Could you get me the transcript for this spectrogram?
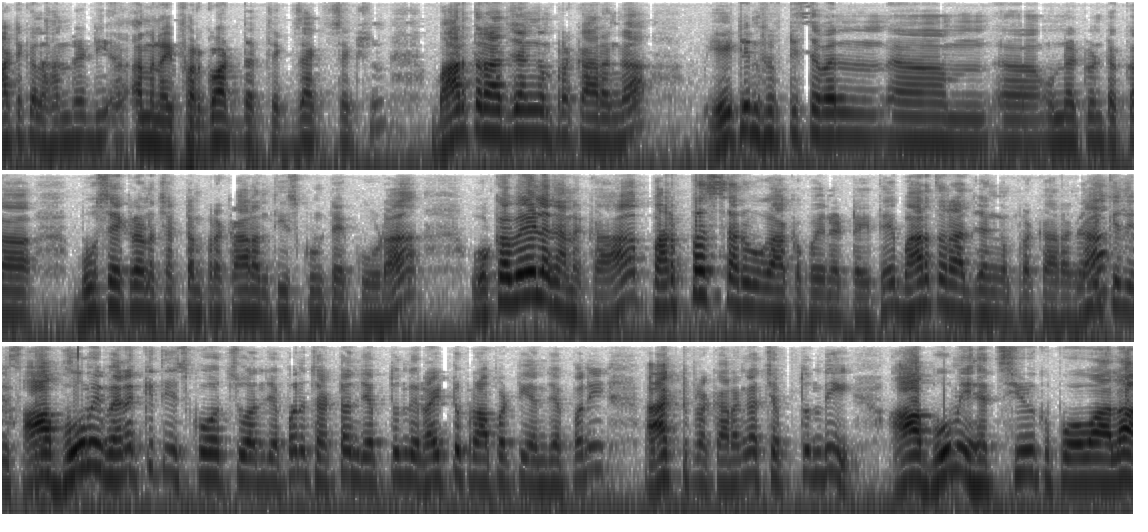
article hundred I mean I forgot that exact section భారత రాజ్యాంగం ప్రకారంగా ఎయిటీన్ ఫిఫ్టీ సెవెన్ ఉన్నటువంటి ఒక భూసేకరణ చట్టం ప్రకారం తీసుకుంటే కూడా ఒకవేళ గనక పర్పస్ సర్వ్ కాకపోయినట్టయితే భారత రాజ్యాంగం ప్రకారంగా. ఆ భూమి వెనక్కి తీసుకోవచ్చు అని చెప్పని చట్టం చెప్తుంది రైట్ టు ప్రాపర్టీ అని చెప్పని యాక్ట్ ప్రకారంగా చెప్తుంది. ఆ భూమి హెచ్సియుకి పోవాలా?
